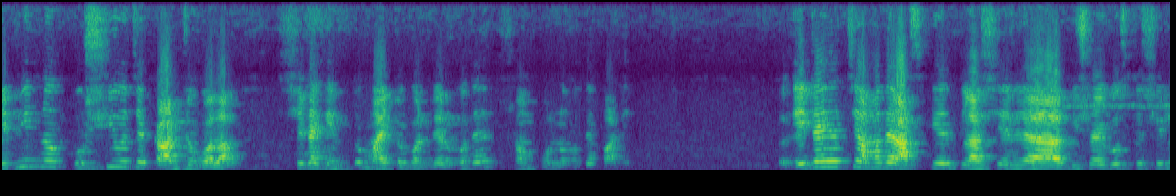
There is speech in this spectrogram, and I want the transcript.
বিভিন্ন কোষীয় যে কার্যকলাপ, সেটা কিন্তু মাইটোকন্ড্রিয়ার মধ্যে সম্পন্ন হতে পারে। তো এটাই হচ্ছে আমাদের আজকের ক্লাসের বিষয়বস্তু ছিল।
